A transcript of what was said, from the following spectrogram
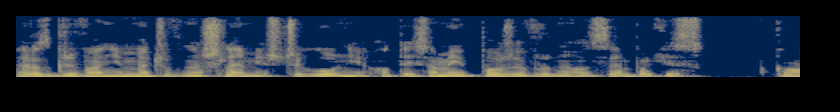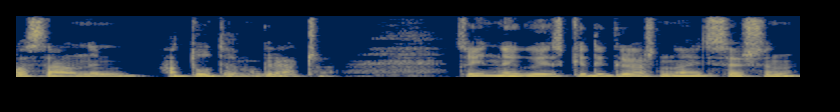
Rozgrywanie meczów na szlemie, szczególnie o tej samej porze w równych odstępach, jest kolosalnym atutem gracza. Co innego jest, kiedy grasz night session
